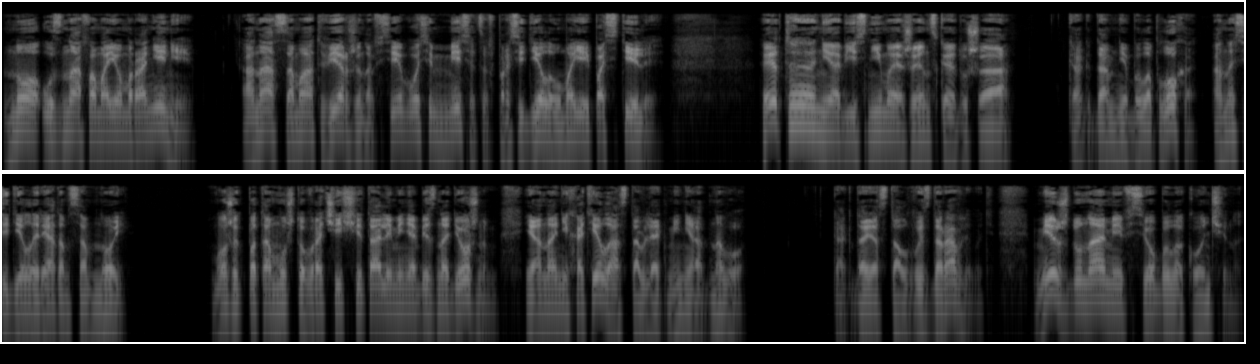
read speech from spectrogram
Но, узнав о моем ранении, она сама отвержена все восемь месяцев просидела у моей постели. Это необъяснимая женская душа. Когда мне было плохо, она сидела рядом со мной. Может, потому что врачи считали меня безнадежным, и она не хотела оставлять меня одного. Когда я стал выздоравливать, между нами все было кончено.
